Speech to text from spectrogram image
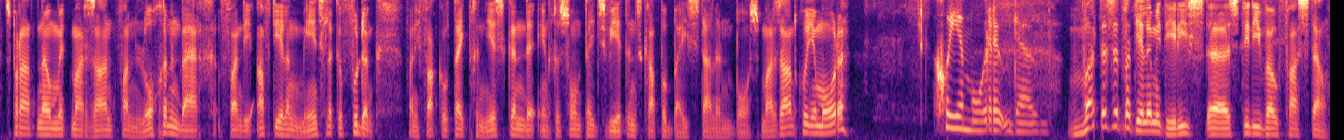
Ons praat nou met Marzaan van Loggenberg van die afdeling menslike voeding van die fakulteit geneeskunde en gesondheidswetenskappe by Stellenbosch. Marzaan, goeiemôre. Goeiemôre Oudo. Wat is dit wat julle met hierdie uh, studie wou vasstel?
